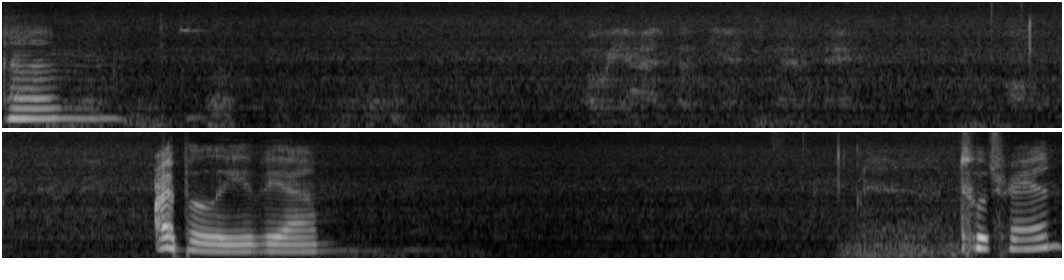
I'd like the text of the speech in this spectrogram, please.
Um, I believe, yeah. Tool tray in?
